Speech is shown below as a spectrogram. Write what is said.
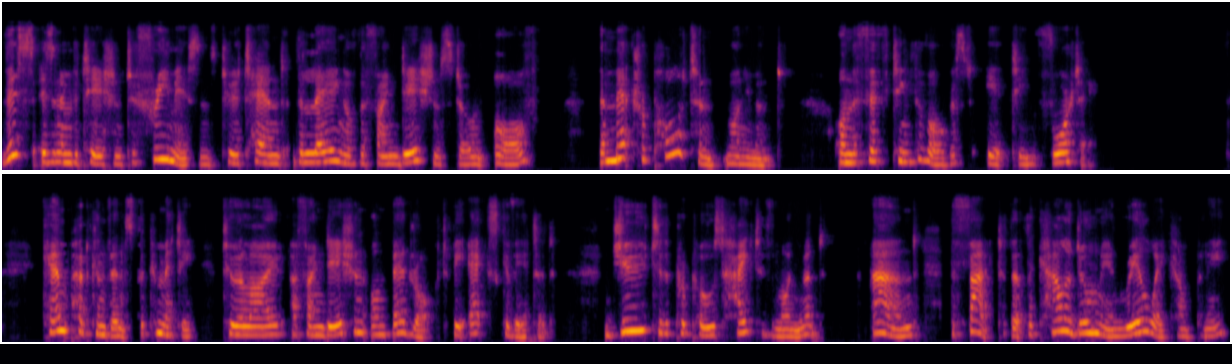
This is an invitation to Freemasons to attend the laying of the foundation stone of the Metropolitan Monument on the 15th of August 1840. Kemp had convinced the committee to allow a foundation on bedrock to be excavated due to the proposed height of the monument and the fact that the Caledonian Railway Company,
